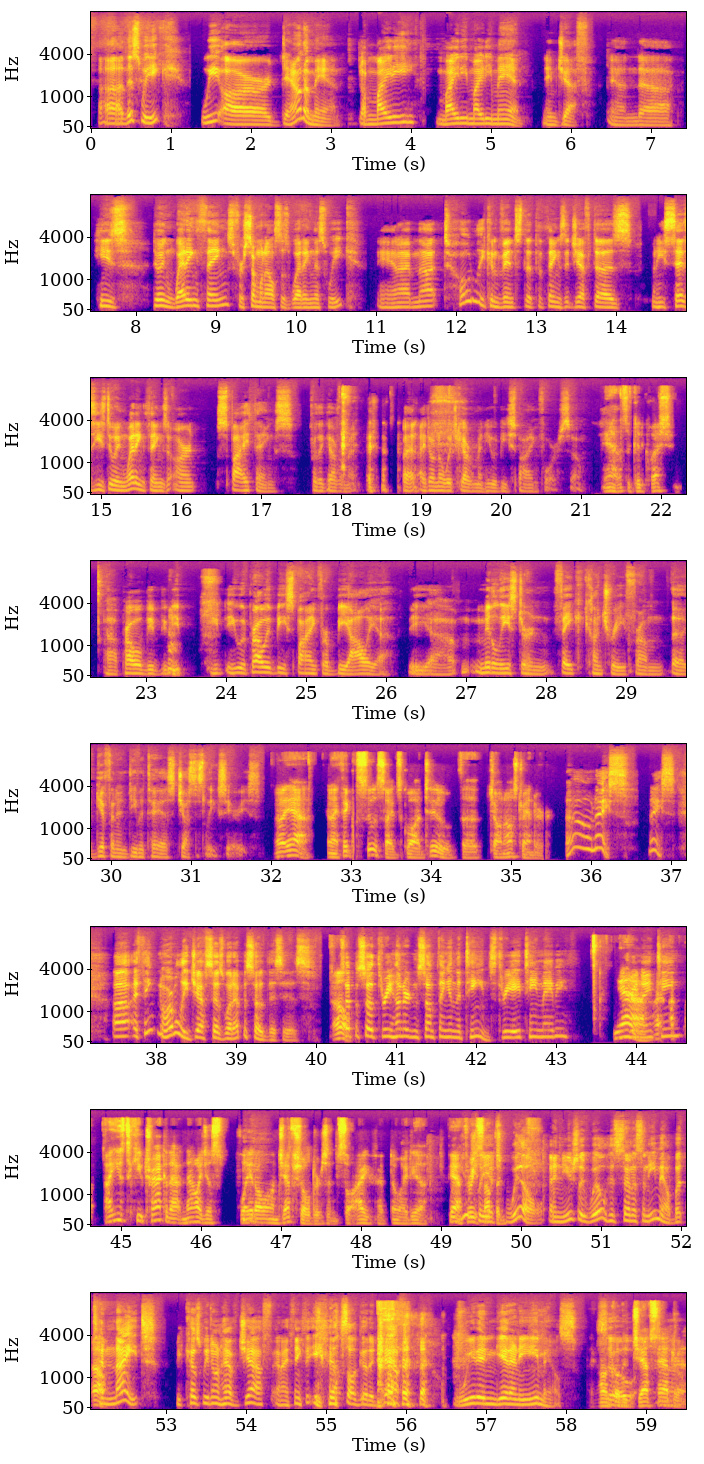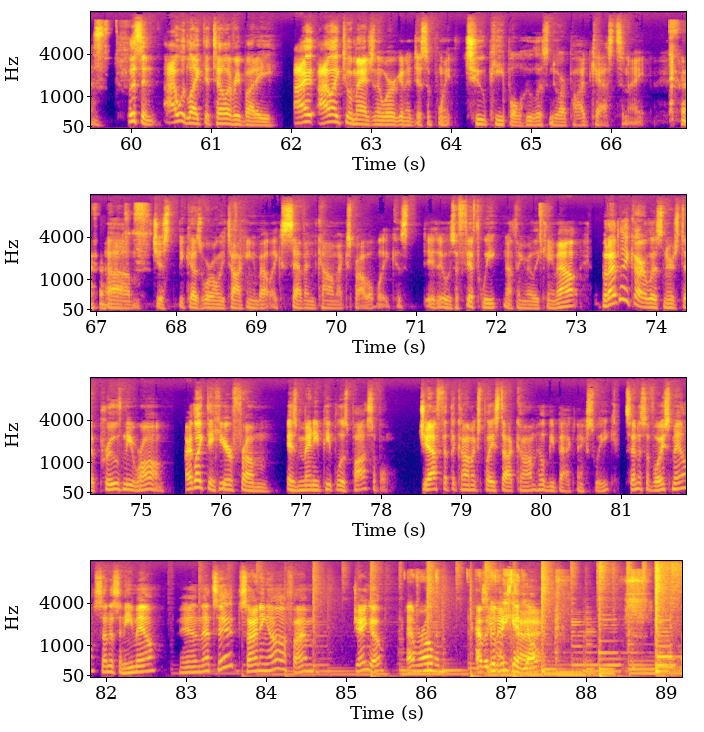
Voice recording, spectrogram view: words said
uh, this week we are down a man, a mighty, mighty, mighty man named Jeff, and uh, he's doing wedding things for someone else's wedding this week. And I'm not totally convinced that the things that Jeff does when he says he's doing wedding things aren't spy things for the government. but I don't know which government he would be spying for. So Yeah, that's a good question. uh, probably be, he, he would probably be spying for Bialya, the uh, Middle Eastern fake country from the Giffen and DeMatteis Justice League series. Oh yeah, and I think Suicide Squad too. The John Ostrander. Oh, nice, nice. Uh, I think normally Jeff says what episode this is. It's Oh episode 300 and something in the teens, 318 maybe, yeah, I, 319. I used to keep track of that. Now I just lay it all on Jeff's shoulders, and so I have no idea. Yeah, three usually it's something. Will, and usually Will has sent us an email, but Oh. tonight. Because we don't have Jeff, and I think the emails all go to Jeff, we didn't get any emails. I'll go to Jeff's um, address. Listen, I would like to tell everybody. I, I like to imagine that we're going to disappoint two people who listen to our podcast tonight, um, just because we're only talking about like seven comics, probably because it, it was a fifth week, nothing really came out. But I'd like our listeners to prove me wrong. I'd like to hear from as many people as possible. Jeff at thecomicsplace.com. He'll be back next week. Send us a voicemail, send us an email, and that's it. Signing off. I'm Django. I'm Roman. Have a See you good weekend, time.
